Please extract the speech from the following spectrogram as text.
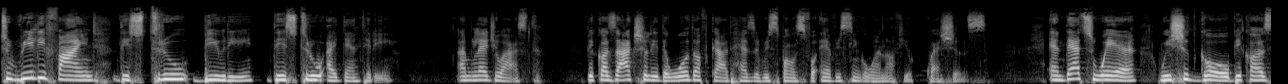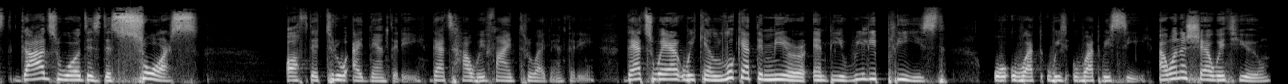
to really find this true beauty, this true identity? I'm glad you asked, because actually the Word of God has a response for every single one of your questions. And that's where we should go because God's Word is the source of the true identity. That's how we find true identity. That's where we can look at the mirror and be really pleased what we, what we see. I want to share with you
